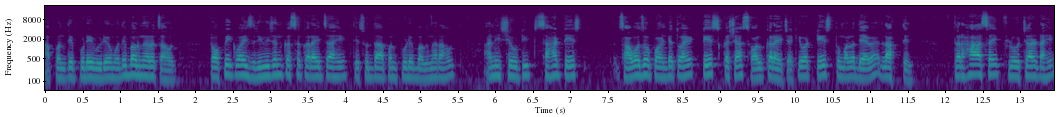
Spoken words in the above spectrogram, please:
आपण ते पुढे व्हिडिओमध्ये बघणारच आहोत. टॉपिक वाईज रिव्हिजन कसं करायचं आहे ते सुद्धा आपण पुढे बघणार आहोत. आणि शेवटी सहा टेस्ट सहावा जो पॉईंट आहे तो आहे टेस्ट कशा सॉल्व करायच्या किंवा टेस्ट तुम्हाला द्याव्या लागतील. तर हा असा एक फ्लोचार्ट आहे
